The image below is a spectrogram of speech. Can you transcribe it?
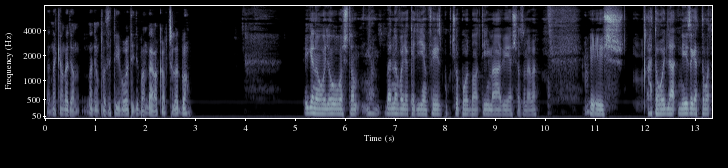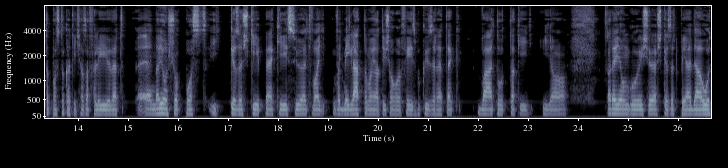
Ez nekem nagyon, nagyon pozitív volt így a bandával kapcsolatban. Igen, ahogy olvastam, benne vagyok egy ilyen Facebook csoportban, a Team AVS az a neve, és hát ahogy nézegettem ott a posztokat így hazafelé jövet, eh, nagyon sok poszt így közös képpel készült, vagy, vagy még láttam olyat is, ahol Facebook üzenetek váltottak így így a, a rejongó és ős között például,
